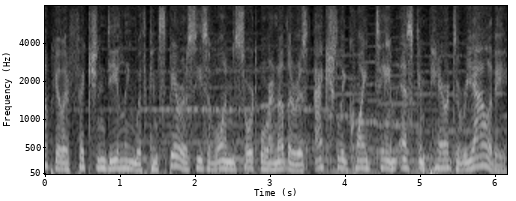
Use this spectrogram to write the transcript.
Popular fiction dealing with conspiracies of one sort or another is actually quite tame as compared to reality.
